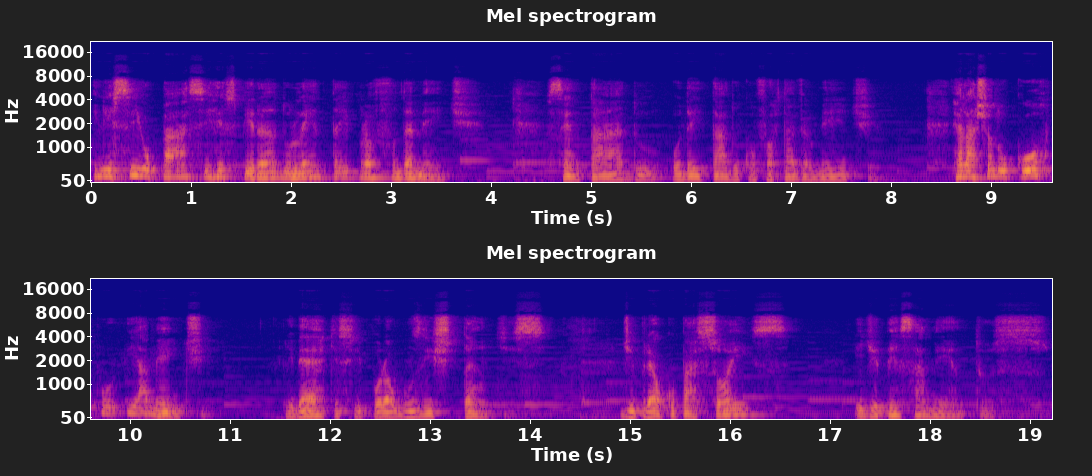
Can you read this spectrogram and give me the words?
Inicie o passe respirando lenta e profundamente sentado ou deitado confortavelmente, relaxando o corpo e a mente. Liberte-se por alguns instantes de preocupações e de pensamentos.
